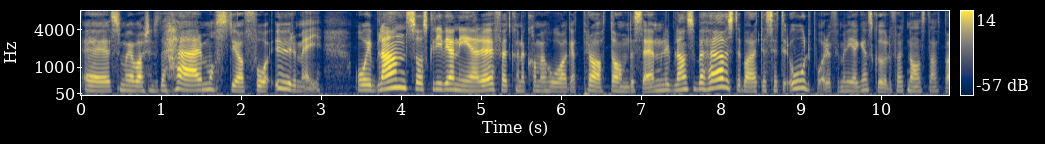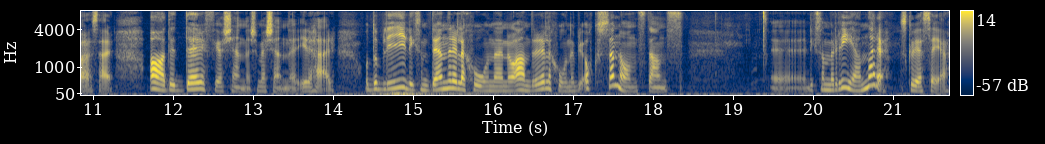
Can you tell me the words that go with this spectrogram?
Eh, som jag bara känner att det här måste jag få ur mig. Och ibland så skriver jag ner det för att kunna komma ihåg att prata om det sen. Men ibland så behövs det bara att jag sätter ord på det för min egen skull. För att någonstans bara så här, ja ah, det är därför jag känner som jag känner i det här. Och då blir liksom den relationen och andra relationer blir också någonstans eh, liksom renare skulle jag säga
